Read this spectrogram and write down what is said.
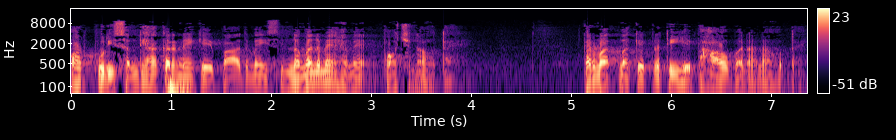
और पूरी संध्या करने के बाद में इस नमन में हमें पहुँचना होता है। परमात्मा के प्रति ये भाव बनाना होता है।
